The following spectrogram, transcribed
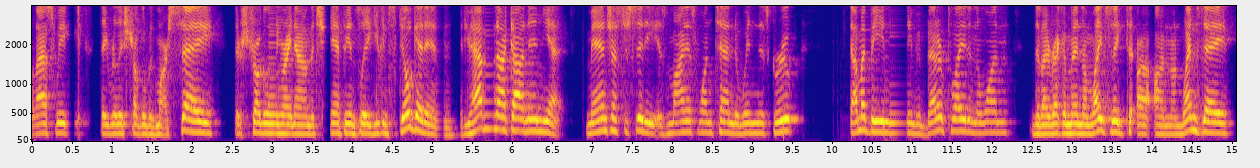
Last week, they really struggled with Marseille. They're struggling right now in the Champions League. You can still get in. If you have not gotten in yet, Manchester City is minus 110 to win this group. That might be an even better play than the one that I recommend on Leipzig to, uh, on, on Wednesday.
